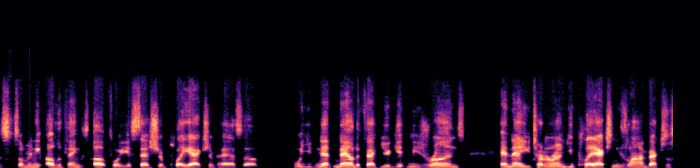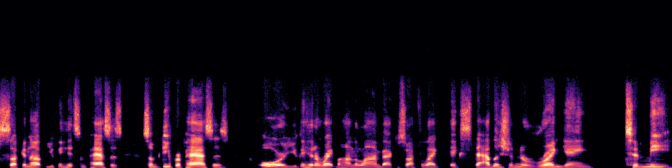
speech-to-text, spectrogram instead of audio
so many other things up for you. It sets your play action pass up. When you now the fact you're getting these runs, and now you turn around, you play action. These linebackers are sucking up. You can hit some passes, some deeper passes, or you can hit them right behind the linebacker. So I feel like establishing the run game to me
